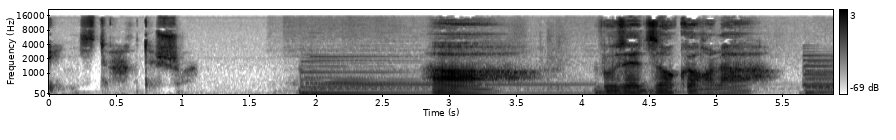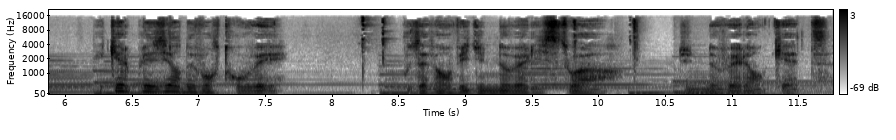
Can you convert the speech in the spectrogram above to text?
Une histoire de choix. Ah, vous êtes encore là. Quel plaisir de vous retrouver. Vous avez envie d'une nouvelle histoire, d'une nouvelle enquête.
